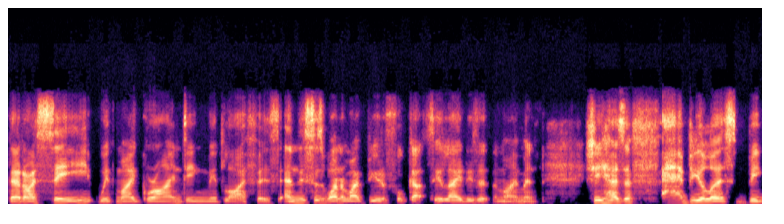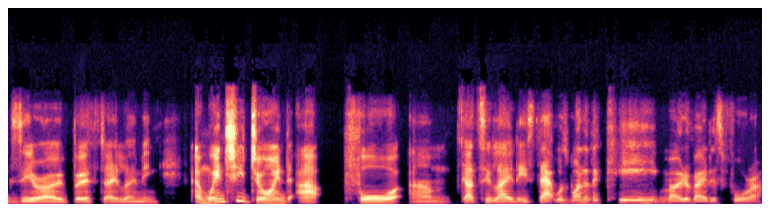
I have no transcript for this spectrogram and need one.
that I see with my grinding midlifers. And this is one of my beautiful gutsy ladies at the moment. She has a fabulous big zero birthday looming. And when she joined up for um, Gutsy Ladies, that was one of the key motivators for her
